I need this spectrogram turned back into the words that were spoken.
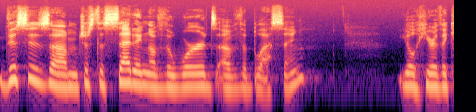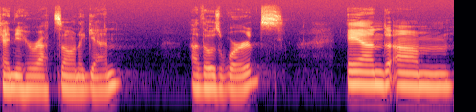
This is um, just a setting of the words of the blessing. You'll hear the Ken Yiratzon again, uh, those words, and um,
